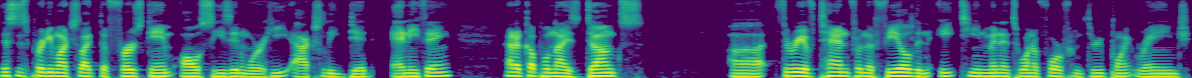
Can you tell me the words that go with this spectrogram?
This is pretty much like the first game all season where he actually did anything. Had a couple nice dunks. Uh, three of 10 from the field in 18 minutes, one of four from three point range,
